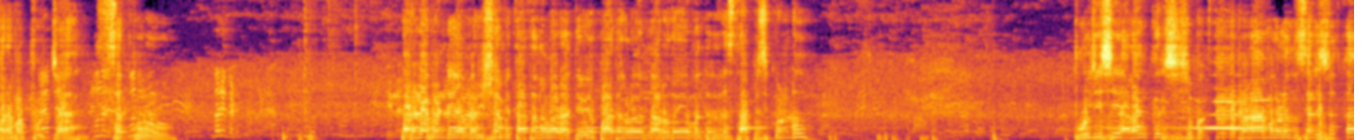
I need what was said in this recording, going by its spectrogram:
ಪರಮ ಪೂಜ್ಯ ಸದ್ಗುರು. ಅರಳೆಬಂಡಿಯ ಮರಿಸ್ವಾಮಿ ತಾತನವರ ದಿವ್ಯ ಪಾದಗಳನ್ನು ಹೃದಯ ಮಂದಿರದಲ್ಲಿ ಸ್ಥಾಪಿಸಿಕೊಂಡು ಪೂಜಿಸಿ ಅಲಂಕರಿಸಿ ಭಕ್ತಿಯಿಂದ ಪ್ರಣಾಮಗಳನ್ನು ಸಲ್ಲಿಸುತ್ತಾ,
